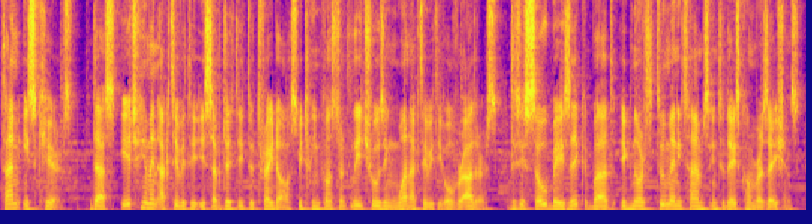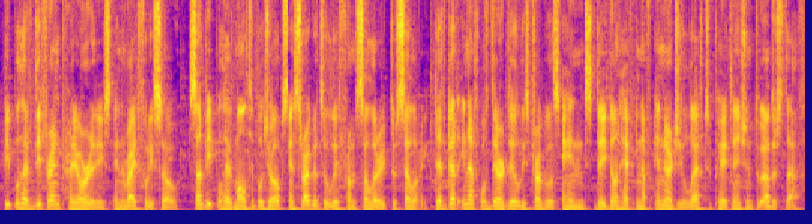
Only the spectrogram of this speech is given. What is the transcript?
Time is scarce. Thus, each human activity is subjected to trade-offs between constantly choosing one activity over others. This is so basic, but ignored too many times in today's conversations. People have different priorities, and rightfully so. Some people have multiple jobs and struggle to live from salary to salary. They've got enough of their daily struggles and they don't have enough energy left to pay attention to other stuff.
